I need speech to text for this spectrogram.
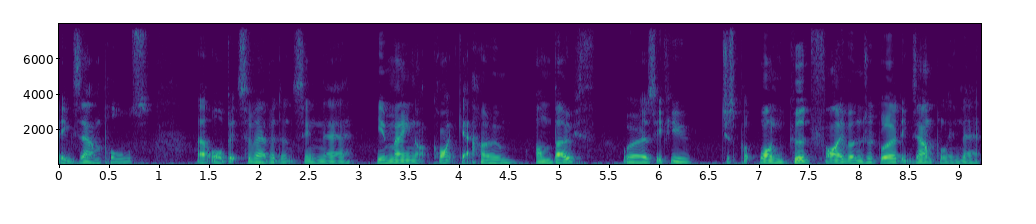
examples uh, or bits of evidence in there you may not quite get home on both whereas if you just put one good 500 word example in there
